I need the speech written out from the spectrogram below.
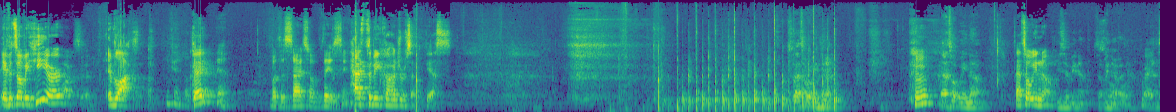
If it's over here, Blocks it. it blocks it. Okay. Okay, Yeah. But the size of this. has to be 100. percent Yes. So that's what we know. Hmm? That's what we know. That's what we know. You said we know, so we know it. Right.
